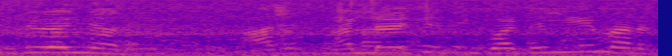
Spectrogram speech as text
እድለኛ ነው አላችሁ ጓደኛዬ ማለት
